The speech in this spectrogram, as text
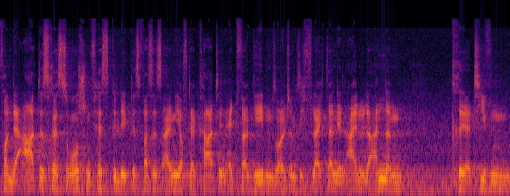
von der Art des Restaurants schon festgelegt ist, was es eigentlich auf der Karte in etwa geben sollte, um sich vielleicht dann den einen oder anderen kreativen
